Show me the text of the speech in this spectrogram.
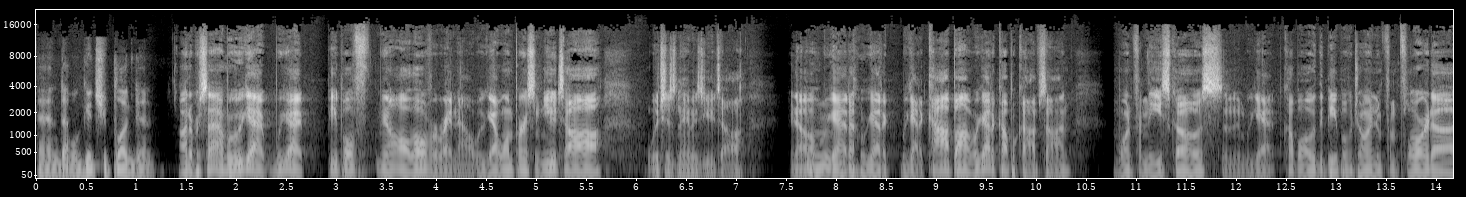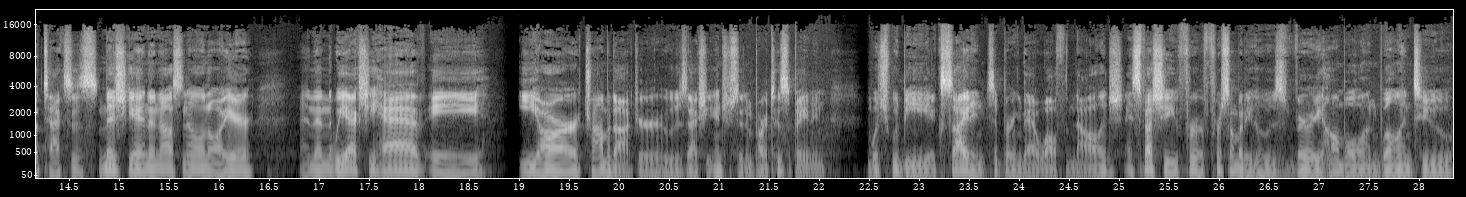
and uh, we'll get you plugged in. Hundred percent. We got we got people you know all over right now. We got one person in Utah, which his name is Utah. You know, we Mhm. got a, we got a we got a cop on. We got a couple cops on. One from the East Coast, and we got a couple of other people joining from Florida, Texas, Michigan, and us in Illinois here. And then we actually have a ER trauma doctor who's actually interested in participating, which would be exciting to bring that wealth of knowledge, especially for for somebody who's very humble and willing to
